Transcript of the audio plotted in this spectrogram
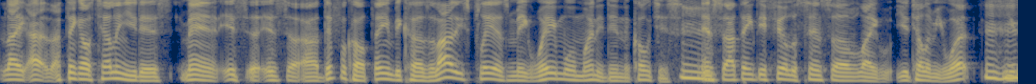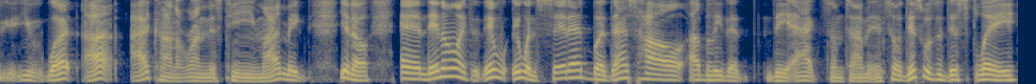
like I, I think I was telling you this, man. It's a, it's a, a difficult thing because a lot of these players make way more money than the coaches, mm. and so I think they feel a sense of like you're telling me what you mm-hmm. you what I I kind of run this team. I make you know, and they don't like to. They they wouldn't say that, but that's how I believe that they act sometimes. And so this was a display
